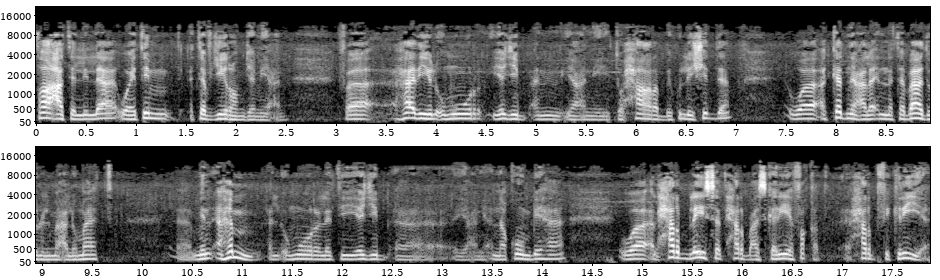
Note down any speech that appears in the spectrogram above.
طاعة لله ويتم تفجيرهم جميعا. فهذه الأمور يجب أن يعني تحارب بكل شدة. وأكدنا على أن تبادل المعلومات من أهم الأمور التي يجب يعني أن نقوم بها. والحرب ليست حرب عسكرية فقط حرب فكرية.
